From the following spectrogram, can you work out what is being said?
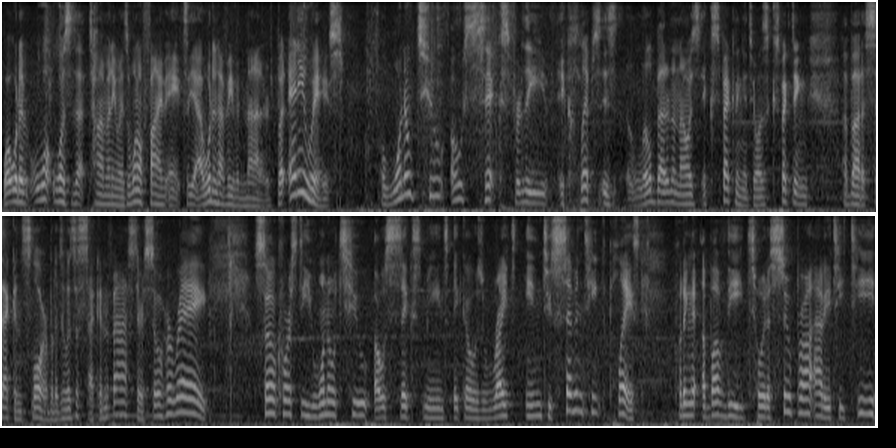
What would have, what was that time anyways? A 105.8, so yeah, it wouldn't have even mattered. But anyways, a 102.06 for the Eclipse is a little better than I was expecting it to. I was expecting about a second slower, but it was a second faster, so hooray! So, of course, the 102.06 means it goes right into 17th place putting it above the Toyota Supra, Audi TT,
